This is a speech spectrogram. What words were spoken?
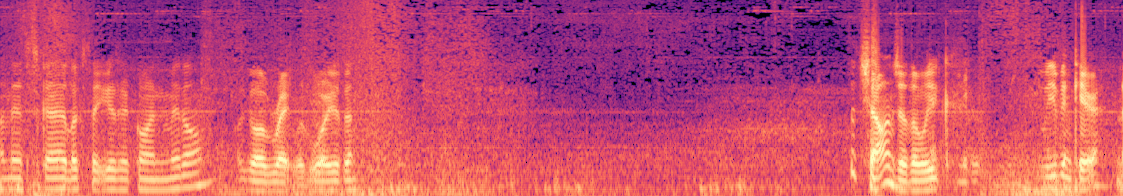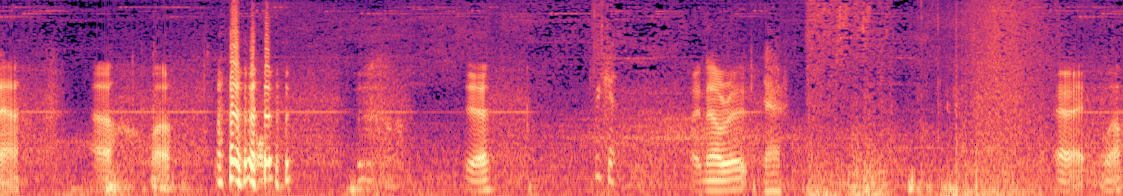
On this guy, looks like you guys are going middle. I'll go right with Warrior then. The challenge of the week. Do we even care? Nah. Oh, well. yeah, We can. I know, right? Yeah. Alright, well.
